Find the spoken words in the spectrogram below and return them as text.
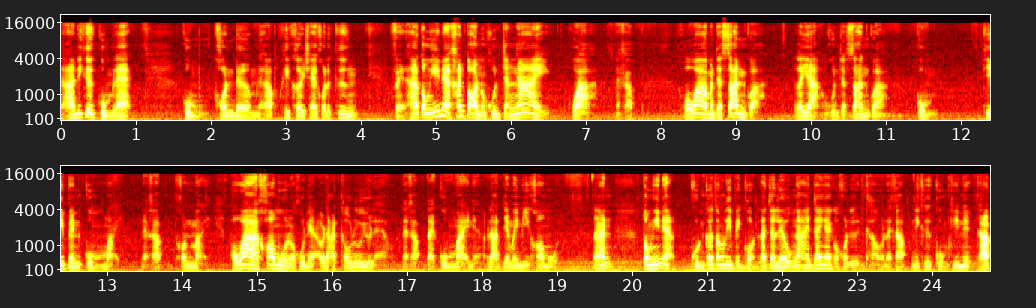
นะนี่คือกลุ่มแรก กลุ่มคนเดิมนะครับ ที่เคยใช้คนละครึ่งเฟสห้าตรงนี้เนี่ยขั้นตอนของคุณจะง่ายกว่านะครับ เพราะว่ามันจะสั้นกว่าระยะของคุณจะสั้นกว่า กลุ่มที่เป็นกลุ่มใหม่ นะครับคนใหม่ เพราะว่าข้อมูลของคุณเนี่ยรัฐเขารู้อยู่แล้วนะครับแต่กลุ่มใหม่เนี่ยรัฐยังไม่มีข้อมูลดังนั้นตรงนี้เนี่ยคุณก็ต้องรีบไปกดและจะเร็วง่ายได้ง่ายกว่าคนอื่นเขานะครับนี่คือกลุ่มที่หนึ่งครับ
